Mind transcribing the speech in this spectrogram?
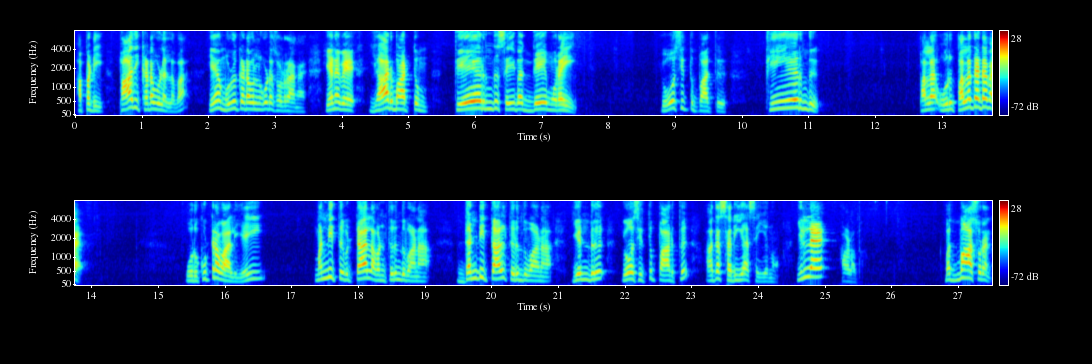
அப்படி பாதி கடவுள் அல்லவா? ஏன் முழு கடவுள்னு கூட சொல்கிறாங்க எனவே யார் மாட்டும் தேர்ந்து செய்வதே முறை. யோசித்து பார்த்து தேர்ந்து பல ஒரு பல தடவை ஒரு குற்றவாளியை மன்னித்து விட்டால் அவன் திருந்துவானா? தண்டித்தால் திருந்துவானா? என்று யோசித்து பார்த்து அதை சரியாக செய்யணும். இல்லை அவ்வளோதான் பத்மாசுரன்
